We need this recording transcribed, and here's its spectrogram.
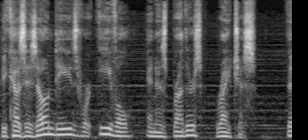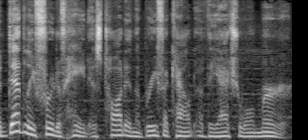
Because his own deeds were evil and his brother's righteous. The deadly fruit of hate is taught in the brief account of the actual murder.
